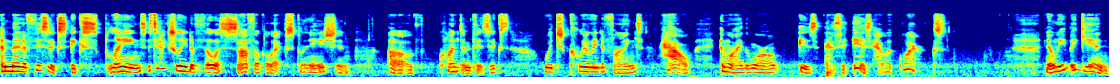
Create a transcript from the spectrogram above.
And metaphysics explains, it's actually the philosophical explanation of quantum physics, which clearly defines how and why the world is as it is, how it works. Now we begin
